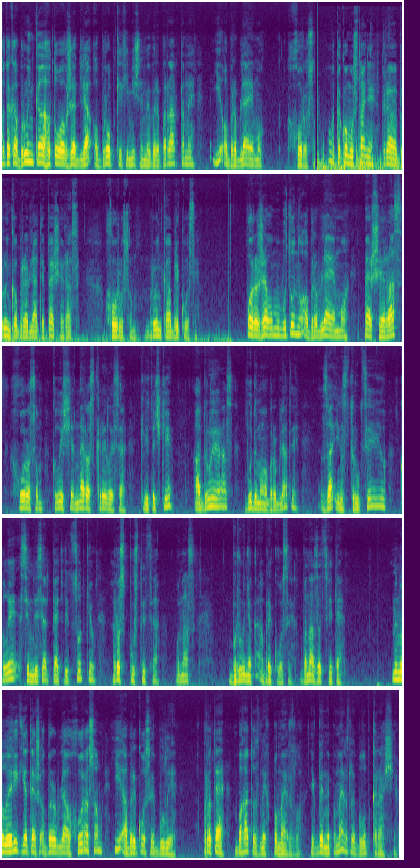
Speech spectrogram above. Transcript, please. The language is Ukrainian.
Отака брунька готова вже для обробки хімічними препаратами і обробляємо хорусом. У такому стані треба бруньку обробляти перший раз хорусом, брунька абрикоси. По рожевому бутону обробляємо перший раз хорусом, коли ще не розкрилися квіточки, а другий раз будемо обробляти за інструкцією, коли 75% розпуститься у нас бруньок абрикоси. Вона зацвіте. Минулий рік я теж обробляв хоросом і абрикоси були. Проте багато з них померзло. Якби не померзли, було б краще.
